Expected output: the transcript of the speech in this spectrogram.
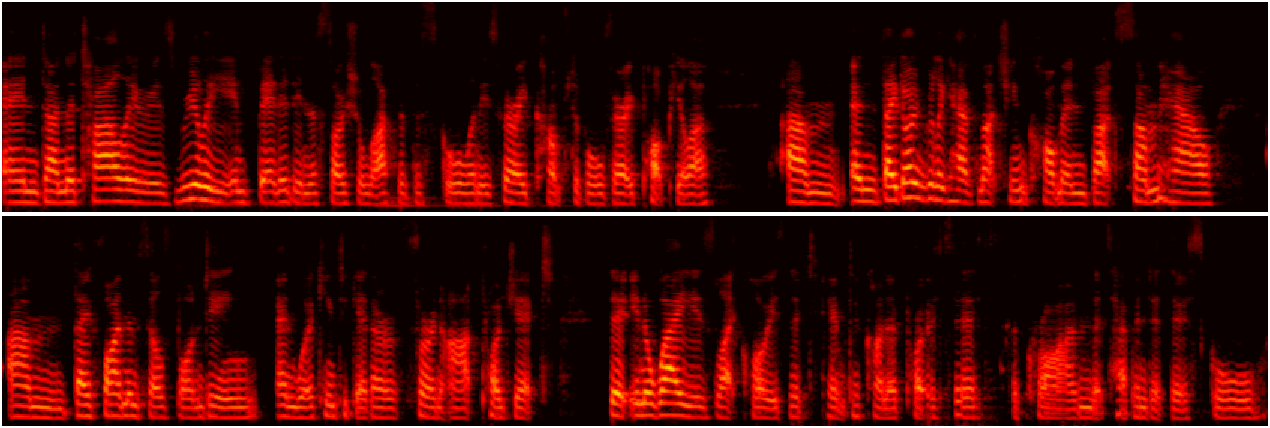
And uh, Natalia is really embedded in the social life of the school and is very comfortable, very popular. Um, and they don't really have much in common, but somehow um, they find themselves bonding and working together for an art project that in a way is like Chloe's attempt to kind of process the crime that's happened at their school.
